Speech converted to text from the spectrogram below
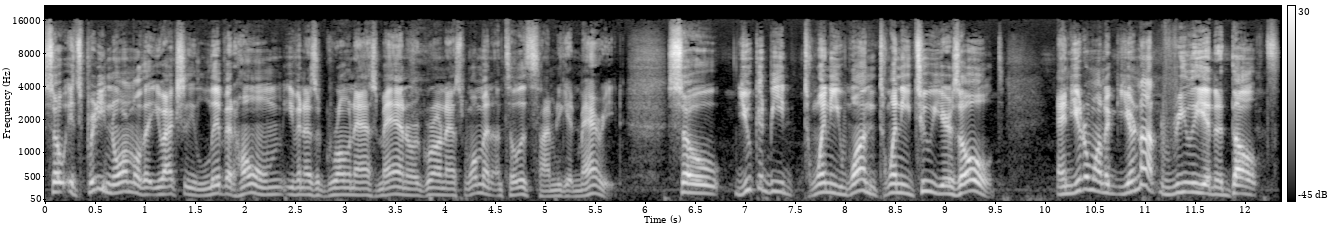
So it's pretty normal that you actually live at home, even as a grown ass man or a grown ass woman, until it's time to get married. So you could be 21, 22 years old, and you don't want to, you're not really an adult.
